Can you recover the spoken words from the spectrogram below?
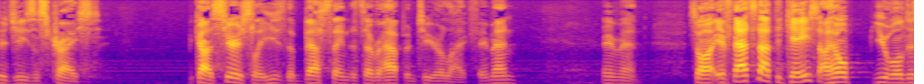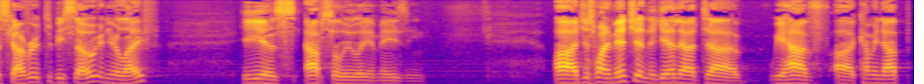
to Jesus Christ. Because seriously, He's the best thing that's ever happened to your life. Amen? Amen. So if that's not the case, I hope you will discover it to be so in your life. He is absolutely amazing. Uh, I uh, just want to mention again that uh, we have uh, coming up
